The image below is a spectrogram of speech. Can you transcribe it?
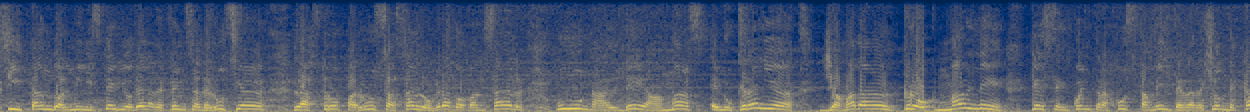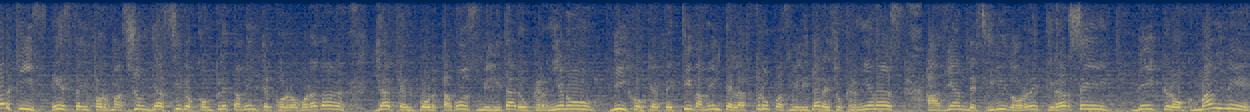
citando al Ministerio de la Defensa de Rusia, las tropas rusas han logrado avanzar una aldea más en Ucrania llamada Krokmalne, que se encuentra justamente en la región de Kharkiv. Esta información ya ha sido completamente corroborada, ya que el portavoz militar ucraniano dijo que efectivamente las tropas militares ucranianas habían de decidido retirarse de Krokmalne,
